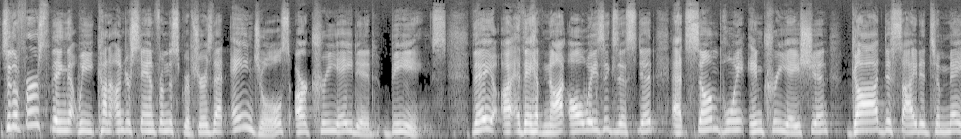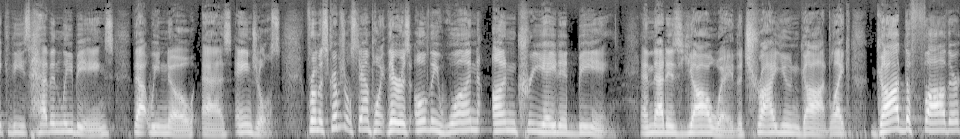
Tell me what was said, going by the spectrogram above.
So the first thing that we kind of understand from the scripture is that angels are created beings. They, uh, they have not always existed. At some point in creation, God decided to make these heavenly beings that we know as angels. From a scriptural standpoint, there is only one uncreated being, and that is Yahweh, the triune God. Like God the Father,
